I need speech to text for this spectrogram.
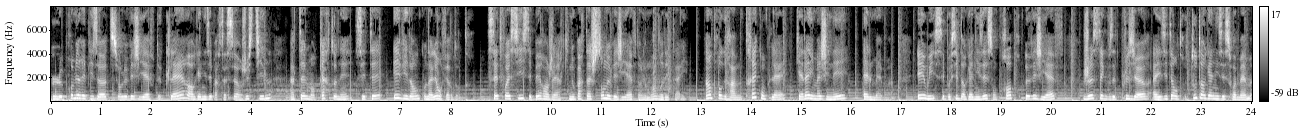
Le premier épisode sur le VJF de Claire, organisé par sa sœur Justine, a tellement cartonné, c'était évident qu'on allait en faire d'autres. Cette fois-ci, c'est Bérangère qui nous partage son EVJF dans les moindres détails. Un programme très complet qu'elle a imaginé elle-même. Et oui, c'est possible d'organiser son propre EVJF. Je sais que vous êtes plusieurs à hésiter entre tout organiser soi-même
